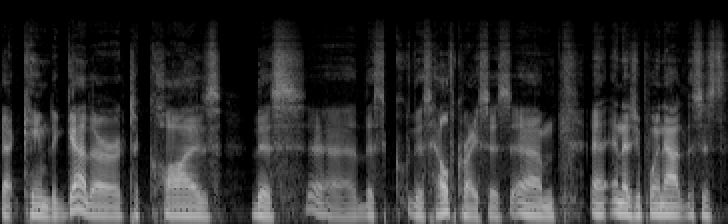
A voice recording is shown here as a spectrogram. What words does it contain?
that came together to cause this uh, this this health crisis. Um, and, and, as you point out, this is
